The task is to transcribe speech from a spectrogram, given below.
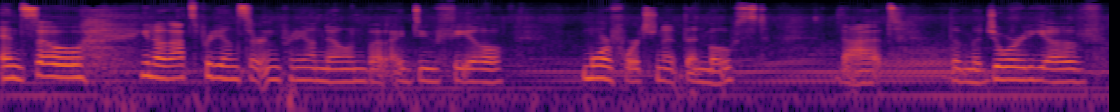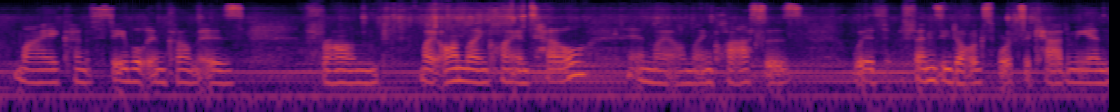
and so, you know, that's pretty uncertain, pretty unknown, but I do feel more fortunate than most that the majority of my kind of stable income is from my online clientele and my online classes with Fenzi Dog Sports Academy. And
